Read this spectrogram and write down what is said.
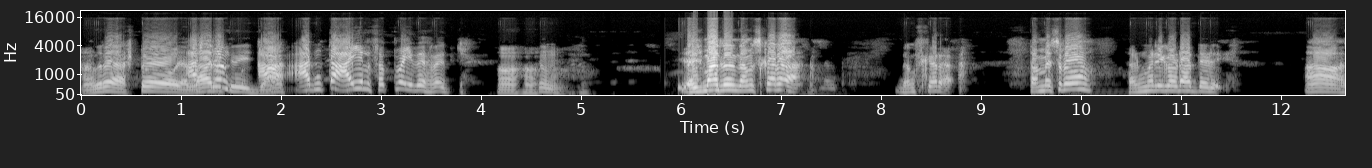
ಅಂದ್ರೆ ಅಷ್ಟು ಎಲ್ಲಾ ರೀತಿ ಜಾ- ಅಂತ ಆಯಿಲ್ ಸತ್ವ ಇದೆ ಸರ್ ಅದಕ್ಕೆ. ನಮಸ್ಕಾರ. ನಮಸ್ಕಾರ. ತಮ್ಮ ಹೆಸರು? ಅಂತ ಅಂತೇಳಿ. ಹಾ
